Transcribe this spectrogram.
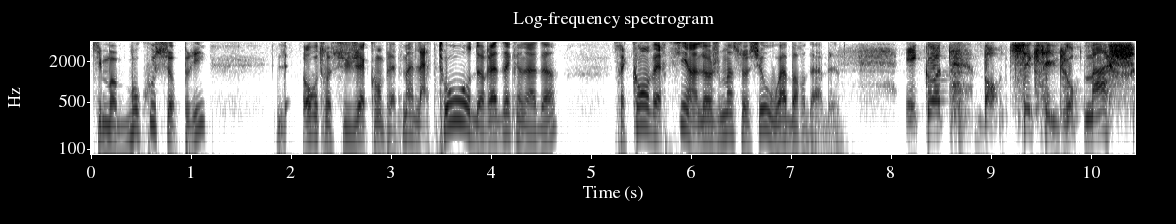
qui m'a beaucoup surpris. Autre sujet complètement. La tour de Radio-Canada serait convertie en logements sociaux ou abordables. Écoute, bon, tu sais que c'est le groupe MASH,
